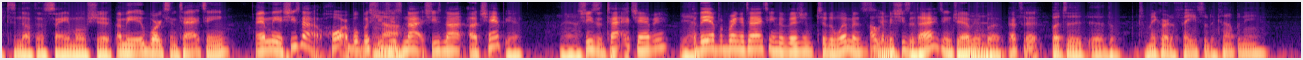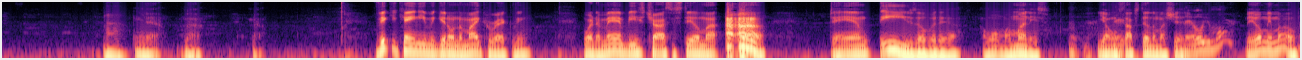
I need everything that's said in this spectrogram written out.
It's nothing, same old shit. I mean, it works in tag team. I mean, she's not horrible, but she's No. just not. She's not a champion. Yeah, She's a tag champion. Yeah. If they ever bring a tag team division to the women's, Oh, I mean, she's a tag team champion, Yeah. but that's it. but to, uh, to to make her the face of the company, nah. Yeah, no, no. Vicky can't even get on the mic correctly. Where the man beast tries to steal my damn thieves over there. I want my monies. Y'all gonna stop stealing my shit. They owe you more. They owe me more.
